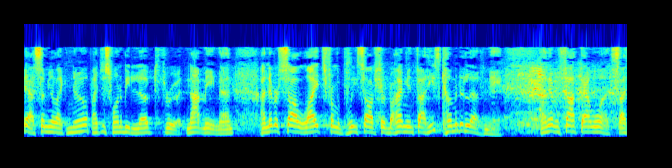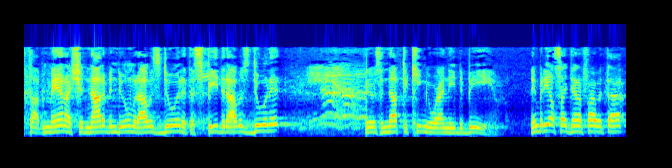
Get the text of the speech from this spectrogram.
Yeah, some of you are like, nope, I just want to be loved through it. Not me, man. I never saw lights from a police officer behind me and thought, he's coming to love me. I never thought that once. I thought, man, I should not have been doing what I was doing at the speed that I was doing it. And it was enough to keep me where I need to be. Anybody else identify with that?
